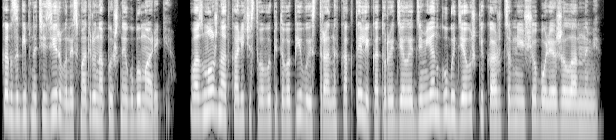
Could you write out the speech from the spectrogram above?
Как загипнотизированный смотрю на пышные губы Марики. Возможно, от количества выпитого пива и странных коктейлей, которые делает Демьян, губы девушки кажутся мне еще более желанными.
